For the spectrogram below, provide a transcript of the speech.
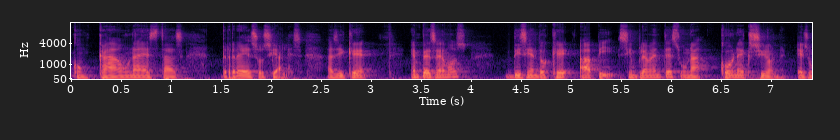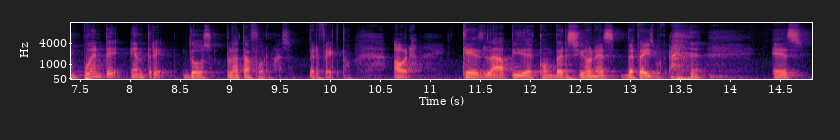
con cada una de estas redes sociales. Así que empecemos diciendo que API simplemente es una conexión, es un puente entre dos plataformas. Perfecto. Ahora, ¿qué es la API de conversiones de Facebook? es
